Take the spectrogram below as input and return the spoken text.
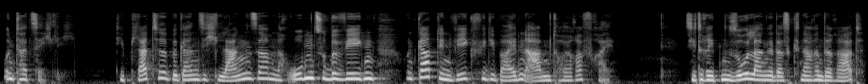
Und tatsächlich, die Platte begann sich langsam nach oben zu bewegen und gab den Weg für die beiden Abenteurer frei. Sie drehten so lange das knarrende Rad,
